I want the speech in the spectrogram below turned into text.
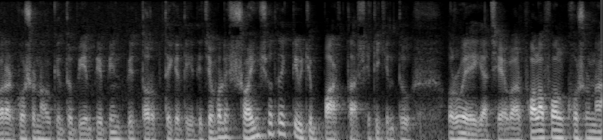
করার ঘোষণাও কিন্তু বিএনপি, বিএনপির তরফ থেকে দিয়ে দিচ্ছে ফলে সহিংসতার একটি যে বার্তা সেটি কিন্তু রয়ে গেছে। আবার ফলাফল ঘোষণা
